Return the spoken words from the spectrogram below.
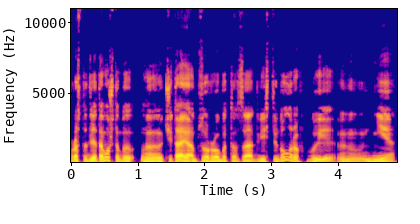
просто для того, чтобы, э, читая обзор робота за 200 долларов, вы э, не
